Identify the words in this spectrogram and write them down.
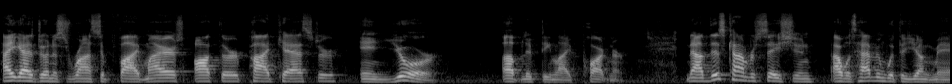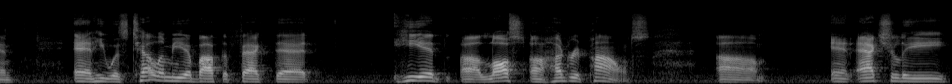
How you guys doing? This is Ron Simplified Myers, author, podcaster, and your uplifting life partner. Now, this conversation I was having with a young man, and he was telling me about the fact that he had uh, lost 100 pounds um, and actually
